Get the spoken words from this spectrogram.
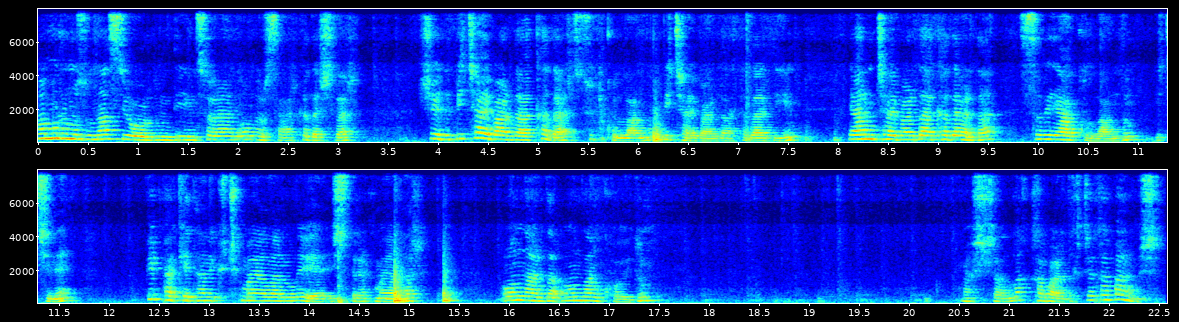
Hamurumuzu nasıl yoğurdum diyeyim soran olursa arkadaşlar. Şöyle bir çay bardağı kadar süt kullandım. Bir çay bardağı kadar diyeyim. Yarım çay bardağı kadar da sıvı yağ kullandım içine. Bir paket hani küçük mayalar oluyor ya iştirak mayalar. Onlar da ondan koydum. Maşallah kabardıkça kabarmış.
